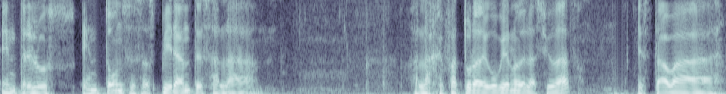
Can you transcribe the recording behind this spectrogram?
entre los entonces aspirantes a la, a la jefatura de gobierno de la ciudad. Estaba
